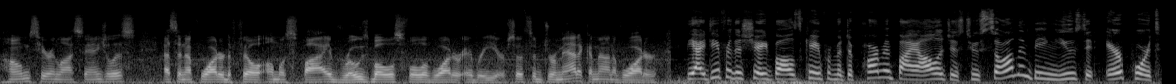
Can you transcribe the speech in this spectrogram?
homes here in Los Angeles. That's enough water to fill almost five rose bowls full of water every year. So it's a dramatic amount of water. The idea for the shade balls came from a department biologist who saw them being used at airports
